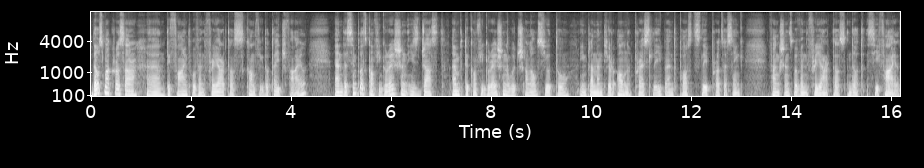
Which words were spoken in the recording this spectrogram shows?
Those macros are uh, defined within FreeRTOS config.h file and the simplest configuration is just empty configuration which allows you to implement your own pre-sleep and post-sleep processing functions within FreeRTOS.c file.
